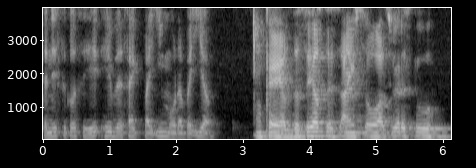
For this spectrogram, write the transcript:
der nächste größte Hebeleffekt bei ihm oder bei ihr? Okay, also das erste ist eigentlich so, als würdest du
